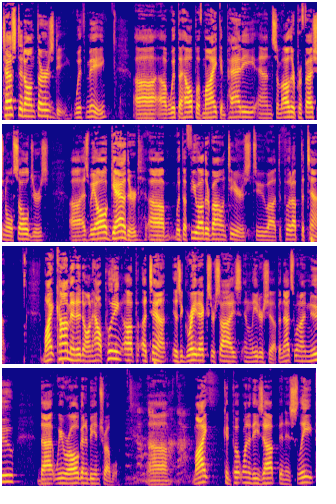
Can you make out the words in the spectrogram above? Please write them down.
tested on Thursday with me. Uh, uh, with the help of Mike and Patty and some other professional soldiers, uh, as we all gathered uh, with a few other volunteers to, uh, to put up the tent. Mike commented on how putting up a tent is a great exercise in leadership, and that's when I knew that we were all going to be in trouble. Uh, Mike could put one of these up in his sleep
